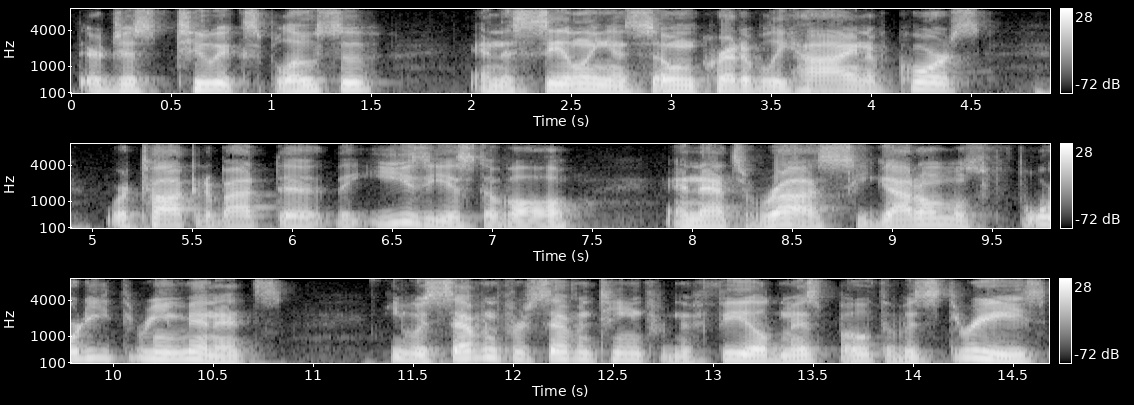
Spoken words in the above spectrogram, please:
They're just too explosive, and the ceiling is so incredibly high. And of course, we're talking about the, the easiest of all, and that's Russ. He got almost 43 minutes. He was 7 for 17 from the field, missed both of his threes,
